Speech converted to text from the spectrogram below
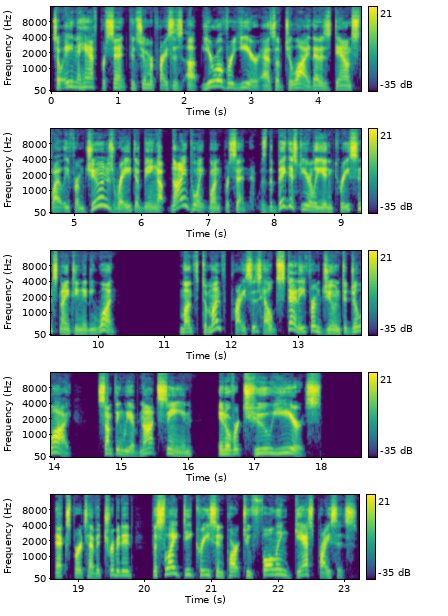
So 8.5% consumer prices up year over year as of July. That is down slightly from June's rate of being up 9.1%. That was the biggest yearly increase since 1981. Month to month prices held steady from June to July, something we have not seen in over two years. Experts have attributed the slight decrease in part to falling gas prices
